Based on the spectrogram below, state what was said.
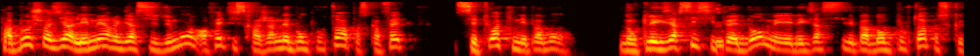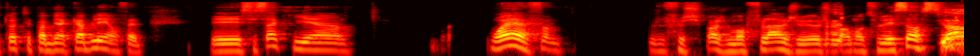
tu as beau choisir les meilleurs exercices du monde, en fait, il ne sera jamais bon pour toi parce qu'en fait, c'est toi qui n'es pas bon. Donc l'exercice, il peut être bon, mais l'exercice, il n'est pas bon pour toi parce que toi, tu n'es pas bien câblé, en fait. Et c'est ça qui est un. Ouais, je, ne sais pas, je m'enflamme, je, je pars dans tous les sens. Non,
